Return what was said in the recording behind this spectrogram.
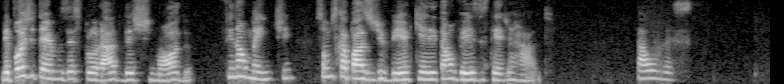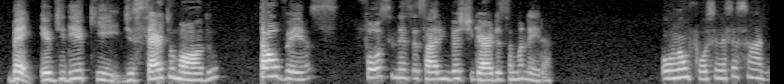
Depois de termos explorado deste modo, finalmente somos capazes de ver que ele talvez esteja errado. Talvez. Bem, eu diria que, de certo modo, talvez fosse necessário investigar dessa maneira ou não fosse necessário.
